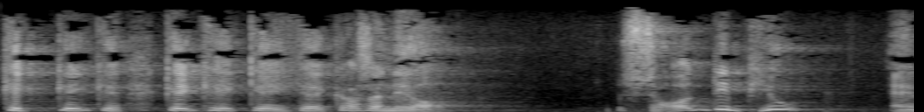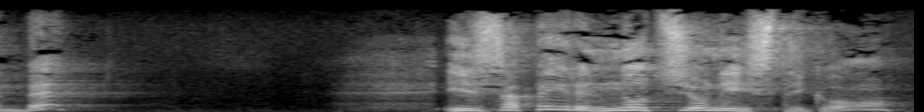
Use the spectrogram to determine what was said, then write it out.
che, che, che, che cosa ne ho? So di più. E beh, il sapere nozionistico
